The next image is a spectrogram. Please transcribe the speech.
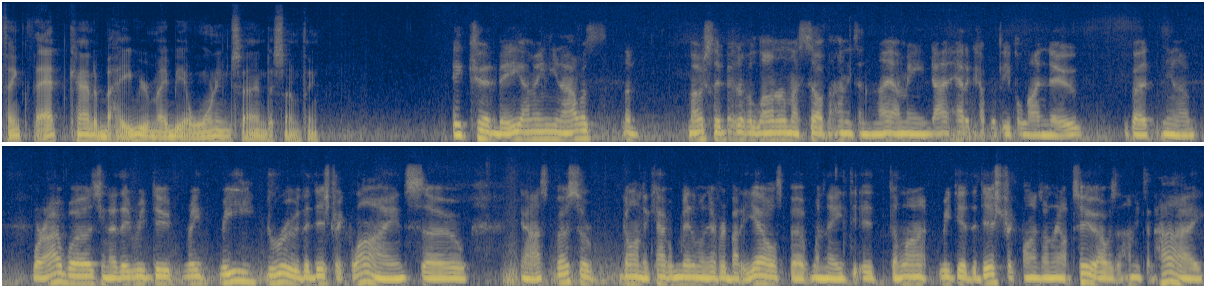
think that kind of behavior may be a warning sign to something? It could be. I mean, you know, I was a, mostly a bit of a loner myself at Huntington. I mean, I had a couple of people I knew, but you know, where I was, you know, they redo, re, redrew the district lines. So, you know, I was supposed to have gone to Cabell Midland with everybody else, but when they did the line, redid the district lines on Route 2, I was at Huntington High.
